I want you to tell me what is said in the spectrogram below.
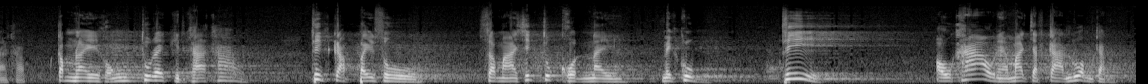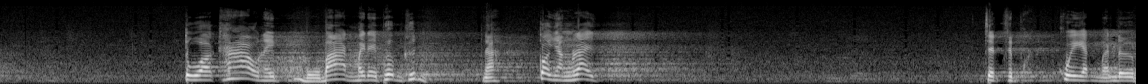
นะครับกำไรของธุรกิจค้าข้าว ที่กลับไปสู่สมาชิกทุกคนในในกลุ่ม ที่เอาข้าวเนี่ยมาจัดการร่วมกัน ตัวข้าวในหมู่บ้านไม่ได้เพิ่มขึ้นนะ ก็ยังได้เจ็ดสิบเกวียนเหมือนเดิม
